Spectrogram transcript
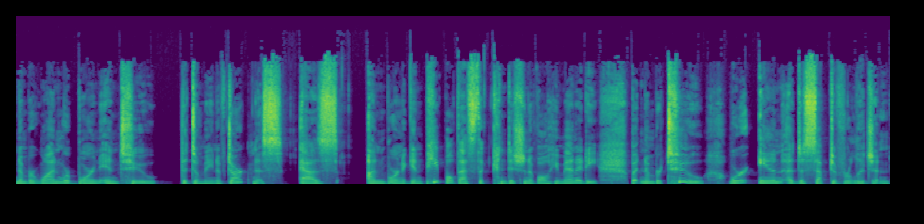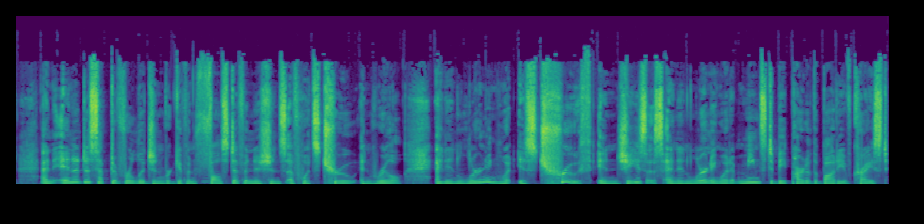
Number one, we're born into the domain of darkness as unborn again people. That's the condition of all humanity. But number two, we're in a deceptive religion. And in a deceptive religion, we're given false definitions of what's true and real. And in learning what is truth in Jesus and in learning what it means to be part of the body of Christ,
